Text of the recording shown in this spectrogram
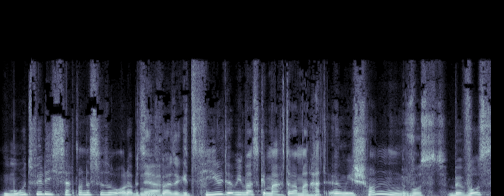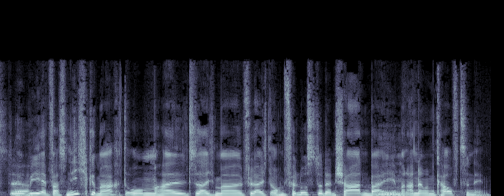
mutwillig, sagt man das so, oder beziehungsweise gezielt irgendwie was gemacht, aber man hat irgendwie schon Bewusst. bewusst irgendwie etwas nicht gemacht, um halt, sag ich mal, vielleicht auch einen Verlust oder einen Schaden bei Mhm. jemand anderem in Kauf zu nehmen.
